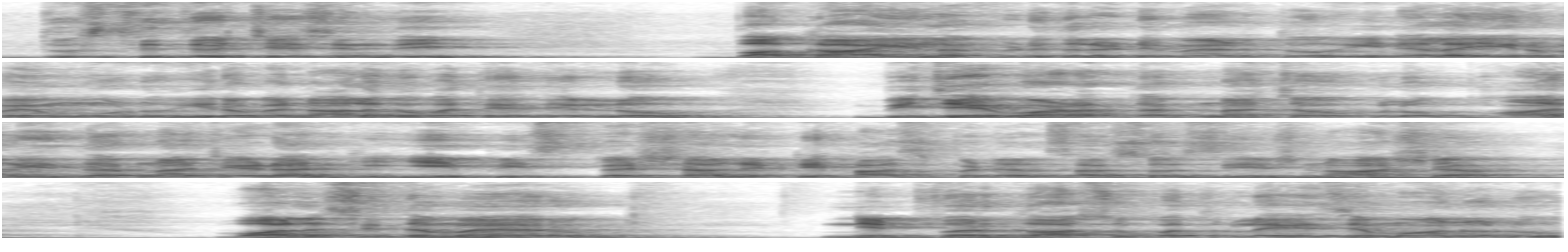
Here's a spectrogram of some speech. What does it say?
దుస్థితి వచ్చేసింది. బకాయిల విడుదల డిమాండ్తో ఈ నెల ఇరవై మూడు ఇరవై నాలుగవ తేదీల్లో విజయవాడ ధర్నా చౌక్లో భారీ ధర్నా చేయడానికి ఏపీ స్పెషాలిటీ హాస్పిటల్స్ అసోసియేషన్ ఆశ. వాళ్ళు సిద్ధమయ్యారు. నెట్వర్క్ ఆసుపత్రుల యజమానులు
